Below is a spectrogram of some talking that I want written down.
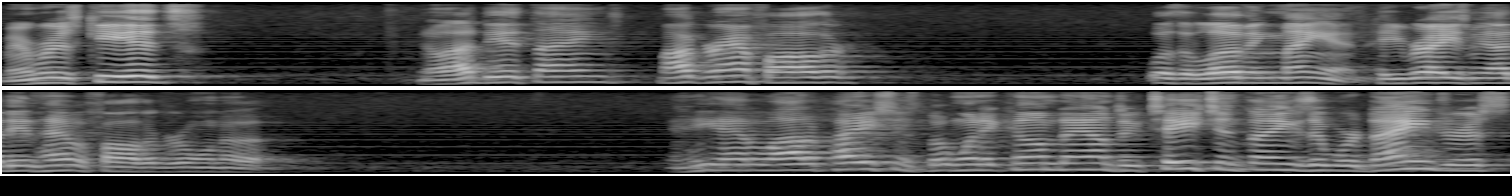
Remember as kids? You know, I did things. My grandfather was a loving man. He raised me. I didn't have a father growing up. And he had a lot of patience, but when it come down to teaching things that were dangerous,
